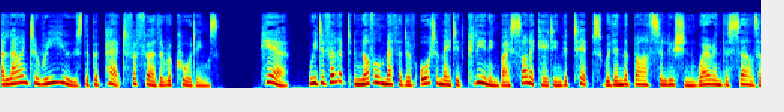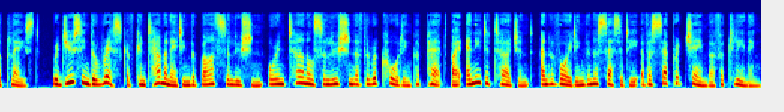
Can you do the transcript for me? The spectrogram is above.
allowing to reuse the pipette for further recordings. Here, we developed a novel method of automated cleaning by sonicating the tips within the bath solution wherein the cells are placed, reducing the risk of contaminating the bath solution or internal solution of the recording pipette by any detergent and avoiding the necessity of a separate chamber for cleaning.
